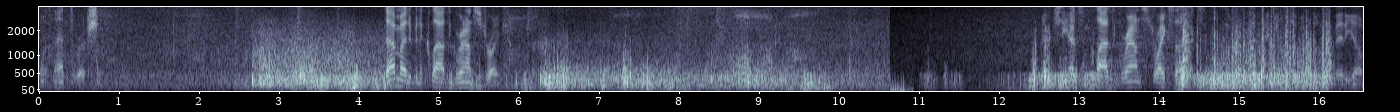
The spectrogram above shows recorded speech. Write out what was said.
Went in that direction. That might have been a cloud to ground strike. We actually had some cloud to ground strikes that I actually got pictures of and put in the video.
